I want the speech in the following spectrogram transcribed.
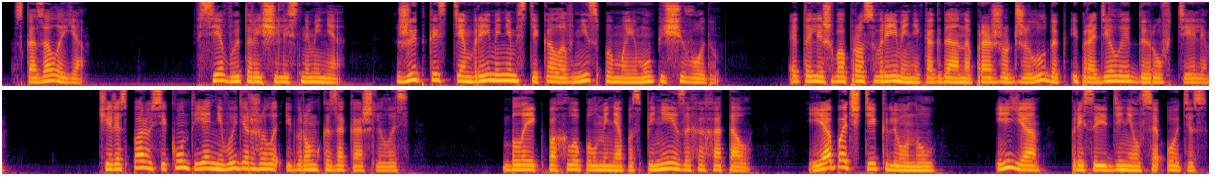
— сказала я. Все вытаращились на меня. Жидкость тем временем стекала вниз по моему пищеводу. Это лишь вопрос времени, когда она прожжет желудок и проделает дыру в теле. Через пару секунд я не выдержала и громко закашлялась. Блейк похлопал меня по спине и захохотал. «Я почти клюнул». «И я», — присоединился Отис.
